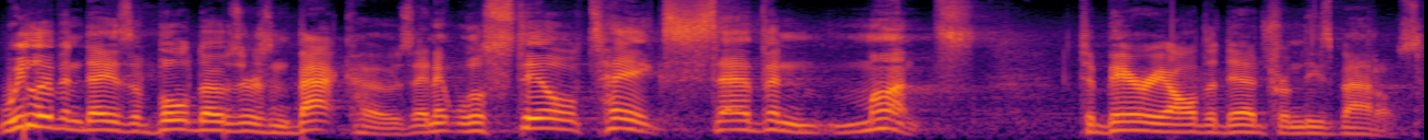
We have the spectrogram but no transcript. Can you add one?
We live in days of bulldozers and backhoes, and it will still take seven months to bury all the dead from these battles.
